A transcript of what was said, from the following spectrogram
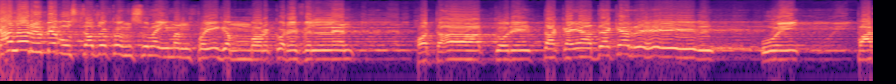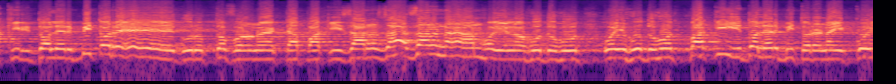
কানার ব্যবস্থা যখন সুলাইমান পয়গম্বর করে ফেললেন, হঠাৎ করে তাকায়া দেখে রে, ওই পাখির দলের ভিতরে গুরুত্বপূর্ণ একটা পাখি, যার যার নাম হইল হুদহুদ। ওই হুদহুদ পাখি দলের ভিতরে নাই, কই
